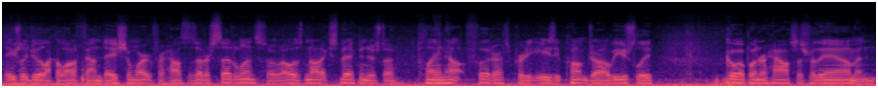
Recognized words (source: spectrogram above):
They usually do like a lot of foundation work for houses that are settling, so I was not expecting just a plain out footer. That's a pretty easy pump job. We usually go up under houses for them and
